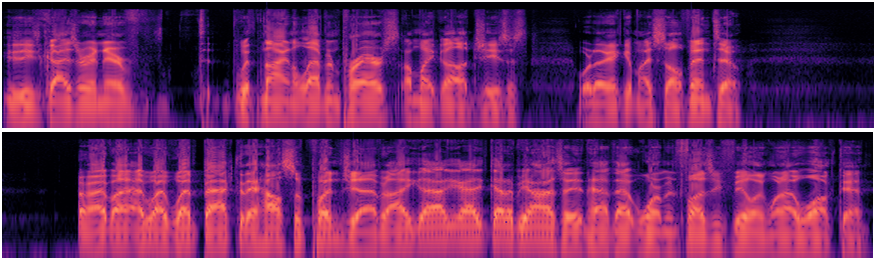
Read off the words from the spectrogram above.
These guys are in there with 9/11 prayers. I'm like, oh Jesus, what did I get myself into? All right, I, I went back to the House of Punjab, and I, I, I got to be honest, I didn't have that warm and fuzzy feeling when I walked in.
